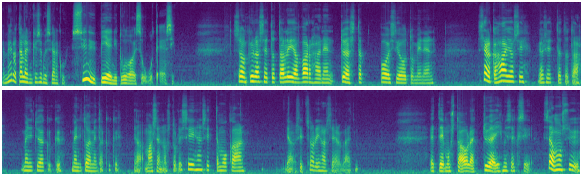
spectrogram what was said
Ja meillä on tällainen kysymys vielä kuin syy pienituloisuuteesi. Se on kyllä se tota, liian varhainen työstä pois joutuminen. Selkä hajosi ja sitten tota, meni työkyky, meni toimintakyky ja masennus tuli siihen sitten mukaan. Ja sitten se oli ihan selvää, että ettei musta ole työihmiseksi. Se on mun syy.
